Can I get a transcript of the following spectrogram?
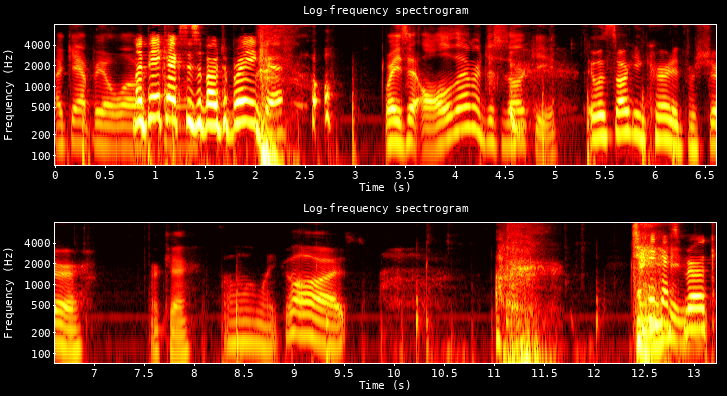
I can't be alone. My pickaxe is about to break. Wait, is it all of them or just Zarky? It was Sark incurred for sure. okay. Oh my gosh. pickaxe broke.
